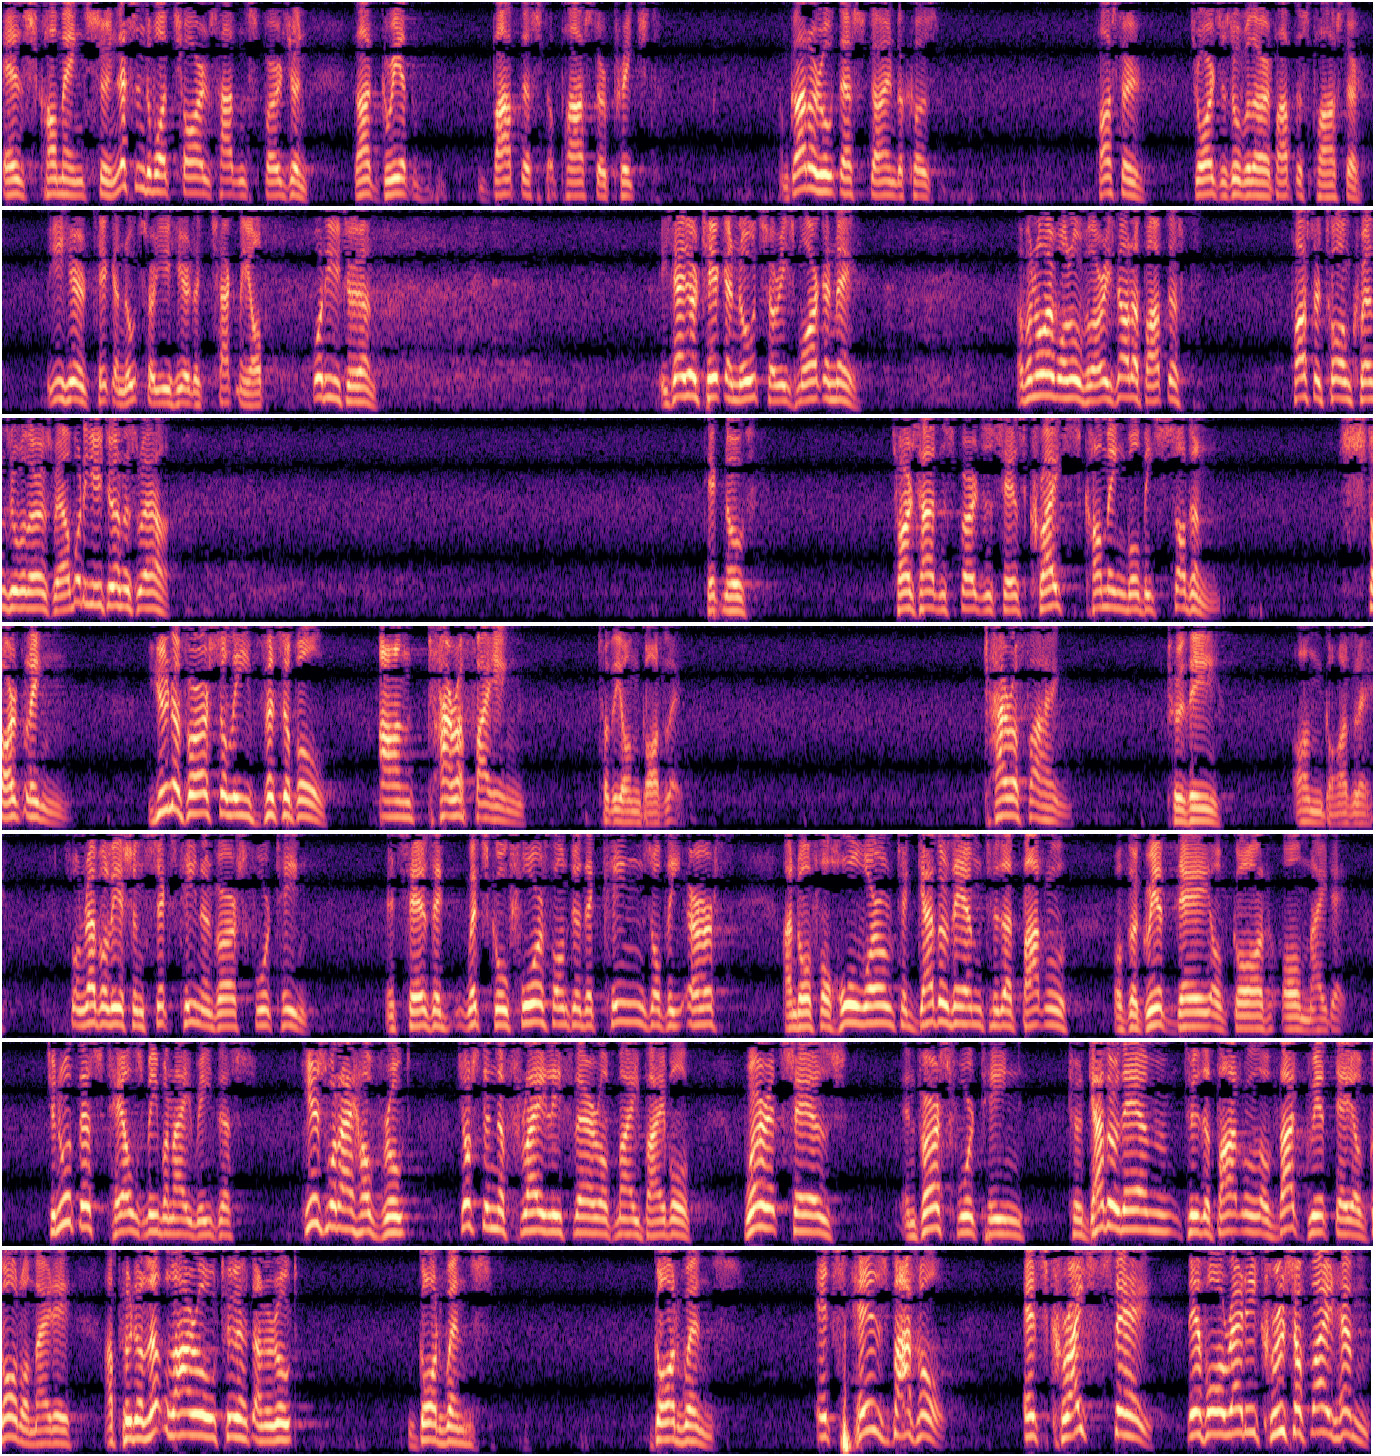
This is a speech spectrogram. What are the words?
is coming soon. Listen to what Charles Haddon Spurgeon, that great Baptist pastor, preached. I'm glad I wrote this down because Pastor George is over there, a Baptist pastor. Are you here taking notes or are you here to check me up? What are you doing? He's either taking notes or he's marking me. I've another one over there. He's not a Baptist. Pastor Tom Quinn's over there as well. What are you doing as well? Take note. Charles Haddon Spurgeon says, Christ's coming will be sudden, startling, universally visible, and terrifying to the ungodly. Terrifying to the ungodly. So in Revelation 16 and verse 14, it says, which go forth unto the kings of the earth and of the whole world to gather them to the battle of the great day of God Almighty. Do you know what this tells me when I read this? Here's what I have wrote just in the flyleaf there of my Bible where it says in verse 14, to gather them to the battle of that great day of God Almighty, I put a little arrow to it and I wrote, God wins. God wins. It's His battle. It's Christ's day. They've already crucified him.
